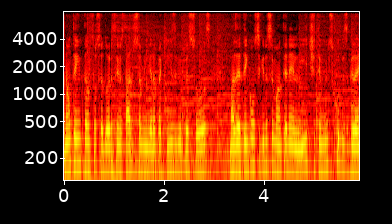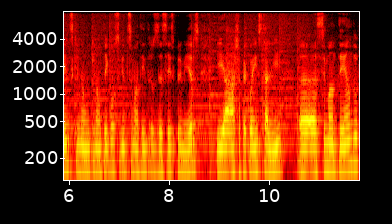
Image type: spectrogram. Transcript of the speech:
Não tem tantos torcedores, tem um estádio, se não me engano, para 15 mil pessoas, mas ele tem conseguido se manter na elite. Tem muitos clubes grandes que não, que não têm conseguido se manter entre os 16 primeiros, e a Chapecoense está ali uh, se mantendo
